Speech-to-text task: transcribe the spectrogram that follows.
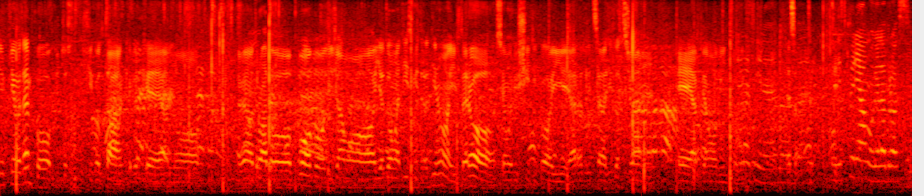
il primo tempo piuttosto in difficoltà anche perché hanno- abbiamo trovato poco diciamo, gli automatismi tra di noi, però siamo riusciti poi a raddrizzare la situazione e abbiamo vinto. Alla fine è andata Esatto, bene. sì. Quindi speriamo che la prossima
